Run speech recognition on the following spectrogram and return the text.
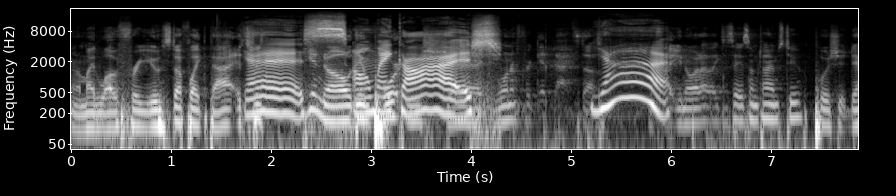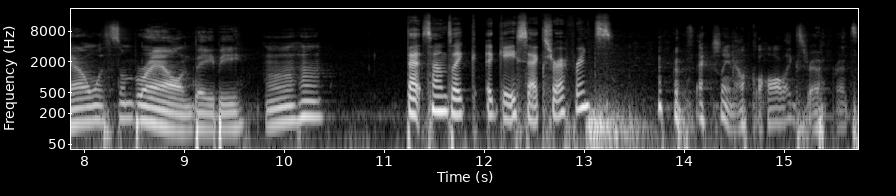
you know, my love for you, stuff like that. It's Yes. just, you know, Oh my gosh. shit. You want to forget that stuff. Yeah. Uh, you know what I like to say sometimes too? Push it down with some brown, baby. Mm-hmm. That sounds like a gay sex reference. it's actually an alcoholics reference,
